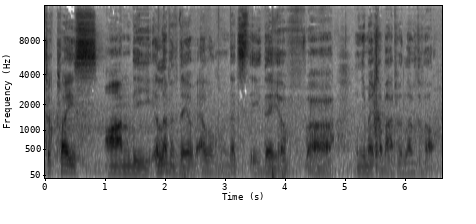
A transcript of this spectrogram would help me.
took place on the 11th day of Elul. That's the day of uh, in the Chabad for the 11th of Elul.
